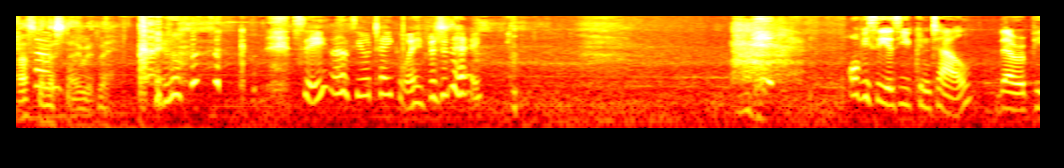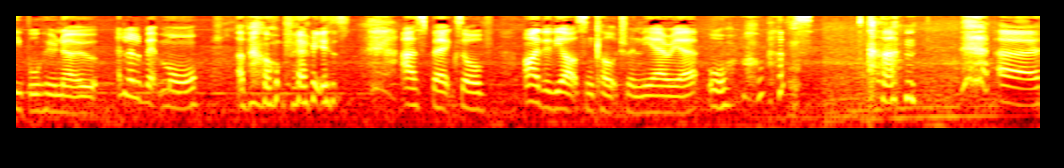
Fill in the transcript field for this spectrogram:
That's going to stay with me. see, that's your takeaway for today. Obviously, as you can tell, there are people who know a little bit more about various aspects of either the arts and culture in the area or um, uh,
